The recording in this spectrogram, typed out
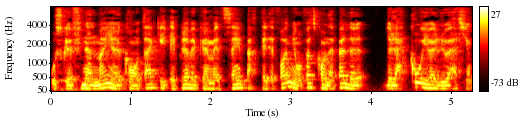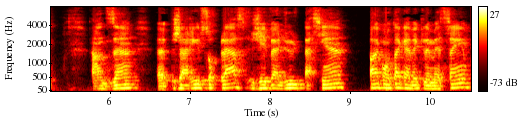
où ce que finalement il y a un contact qui était pris avec un médecin par téléphone. Ils ont fait ce qu'on appelle de, de la co-évaluation en disant j'arrive sur place, j'évalue le patient, pas en contact avec le médecin,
